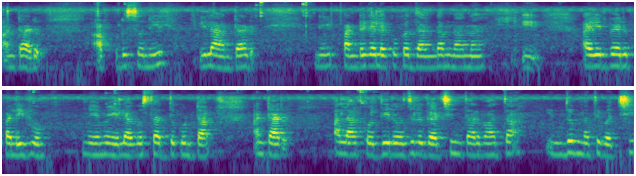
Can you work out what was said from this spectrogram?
అంటాడు. అప్పుడు సునీల్ ఇలా అంటాడు. నీ పండుగలకు ఒక దండం నాన్న. ఈ ఇరవై రూపాయలు ఇవ్వు. మేము ఎలాగో సర్దుకుంటాం అంటారు. అలా కొద్ది రోజులు గడిచిన తర్వాత ఇందుమతి వచ్చి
